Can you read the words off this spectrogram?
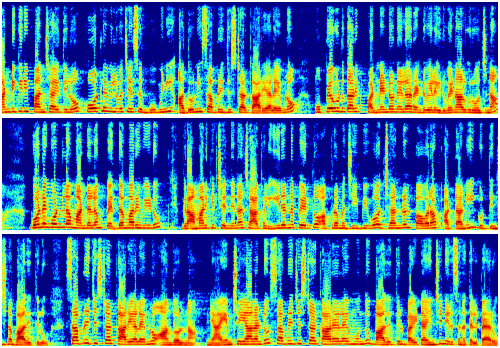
మండిగిరి పంచాయతీలో కోట్ల విలువ చేసే భూమిని అదోని సబ్ రిజిస్టార్ కార్యాలయంలో ముప్పై ఒకటో తారీఖు పన్నెండో నెల రెండు వేల ఇరవై నాలుగు రోజున గొనెగొండ్ల మండలం పెద్దమరివీడు గ్రామానికి చెందిన చాకలి ఈరన్న పేరుతో అక్రమ GPO general power of attorney గుర్తించిన బాధితులు. సబ్ రిజిస్ట్రార్ కార్యాలయంలో ఆందోళన. న్యాయం చేయాలంటూ సబ్ రిజిస్ట్రార్ కార్యాలయం ముందు బాధితులు బైఠాయించి నిరసన తెలిపారు.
